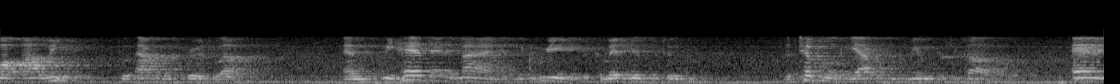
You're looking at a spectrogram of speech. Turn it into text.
for our link to African spirituality. And we had that in mind as we created the Kemet Institute, the Temple of the African Community of Chicago, and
